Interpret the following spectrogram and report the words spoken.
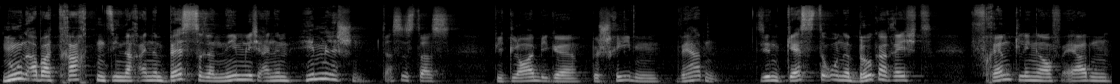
nun aber trachten sie nach einem besseren, nämlich einem himmlischen. Das ist das, wie Gläubige beschrieben werden. Sie sind Gäste ohne Bürgerrecht, Fremdlinge auf Erden.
